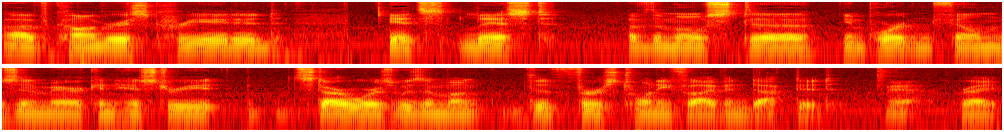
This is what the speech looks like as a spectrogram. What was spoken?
of Congress created its list of the most uh, important films in American history, Star Wars was among the first 25 inducted. Yeah. Right.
